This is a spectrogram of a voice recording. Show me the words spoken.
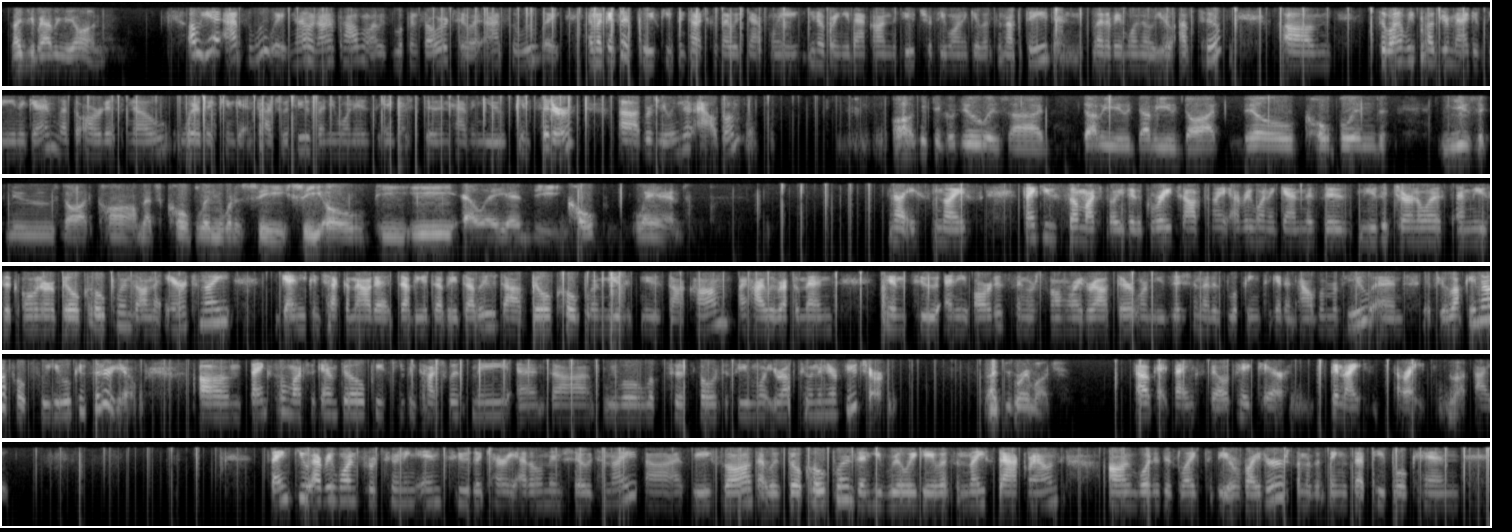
Thank you for having me on. Oh yeah, absolutely. No, not a problem. I was looking forward to it. Absolutely. And like I said, please keep in touch because I would definitely, you know, bring you back on in the future if you want to give us an update and let everyone know what you're up to. Um, so why don't we plug your magazine again? Let the artists know where they can get in touch with you if anyone is interested in having you consider uh, reviewing their album. All you need to go do is uh, www.billcopelandmusicnews.com. That's Copeland with a C, C O P E L A N D, Copeland. Nice, nice. Thank you so much, Bill. You did a great job tonight. Everyone, again, this is music journalist and music owner Bill Copeland on the air tonight. Again, you can check him out at www.billcopelandmusicnews.com. I highly recommend him to any artist, singer, songwriter out there, or musician that is looking to get an album review. And if you're lucky enough, hopefully he will consider you. Um, thanks so much again, Bill. Please keep in touch with me, and uh, we will look to forward to seeing what you're up to in the near future. Thank you very much. Okay, thanks, Bill. Take care. Good night. All right. Good night. Bye. Thank you, everyone, for tuning in to the Kerri Edelman Show tonight. Uh, as we saw, that was Bill Copeland, and he really gave us a nice background on what it is like to be a writer, some of the things that people can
